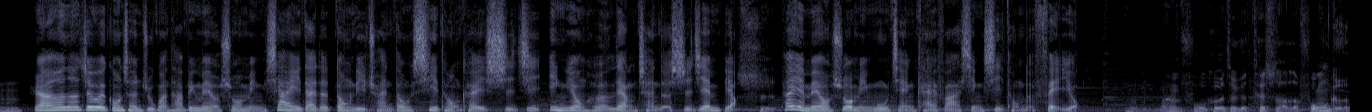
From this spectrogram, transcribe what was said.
嗯、然而呢，这位工程主管他并没有说明下一代的动力传动系统可以实际应用和量产的时间表。是，他也没有说明目前开发新系统的费用。嗯，蛮符合这个 Tesla 的风格，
